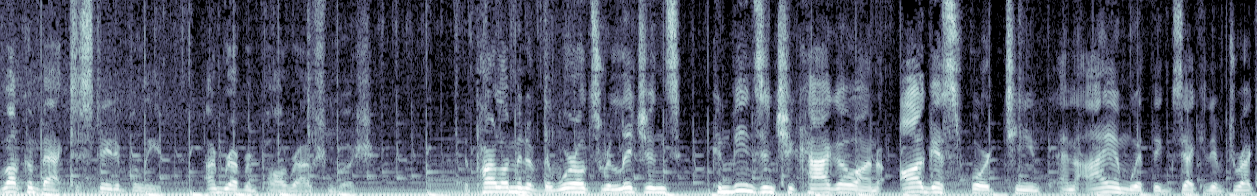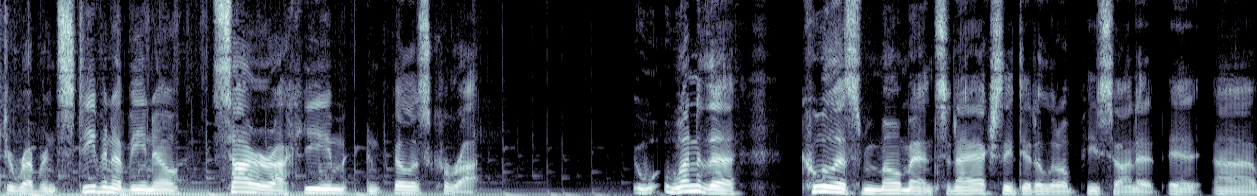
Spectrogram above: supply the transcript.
Welcome back to State of Belief. I'm Reverend Paul Raushenbush. The Parliament of the World's Religions convenes in Chicago on August 14th, and I am with Executive Director Reverend Stephen Avino, Sara Rahim, and Phyllis Curott. One of the coolest moments, and I actually did a little piece on it uh,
